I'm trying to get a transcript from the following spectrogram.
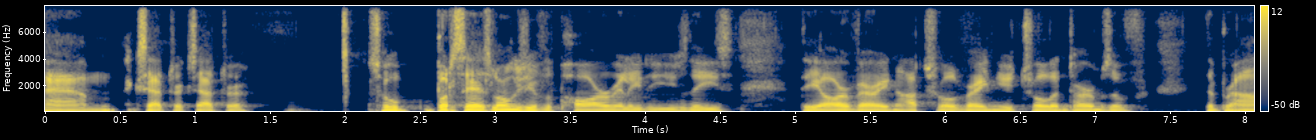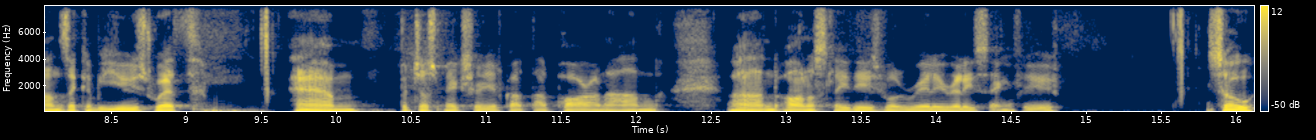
um, etc., etc. So, but I say as long as you have the power really to use these, they are very natural, very neutral in terms of the brands that can be used with. Um, but just make sure you've got that power on hand. And honestly, these will really, really sing for you. So,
